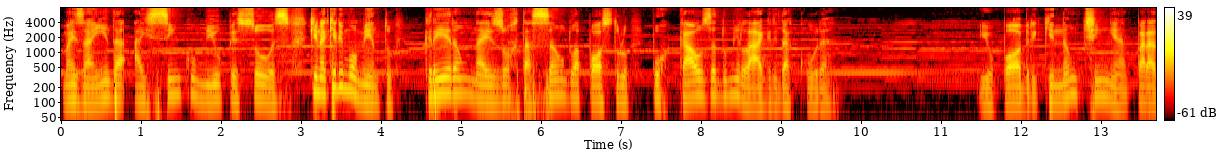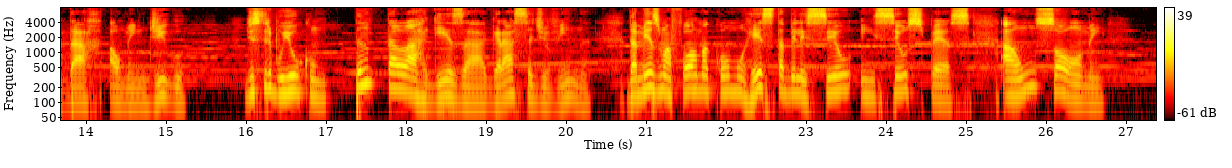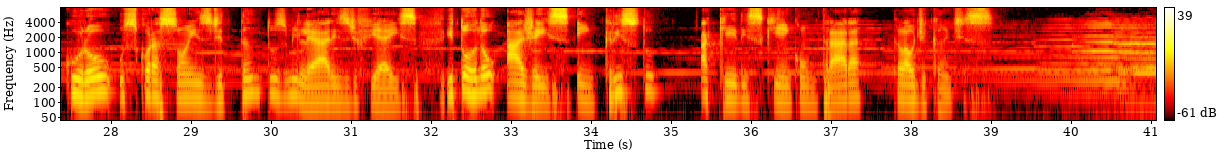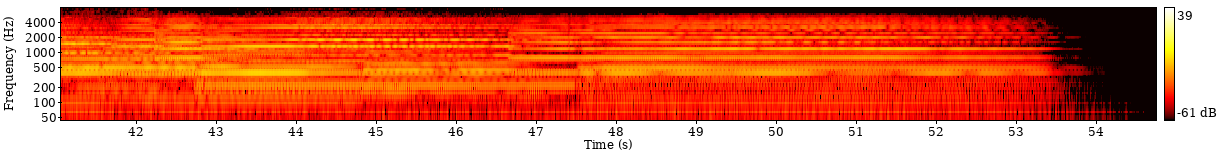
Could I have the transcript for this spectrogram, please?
mas ainda as cinco mil pessoas que naquele momento creram na exortação do apóstolo por causa do milagre da cura. E o pobre que não tinha para dar ao mendigo, distribuiu com tanta largueza a graça divina da mesma forma como restabeleceu em seus pés a um só homem, curou os corações de tantos milhares de fiéis e tornou ágeis em Cristo aqueles que encontrara claudicantes.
